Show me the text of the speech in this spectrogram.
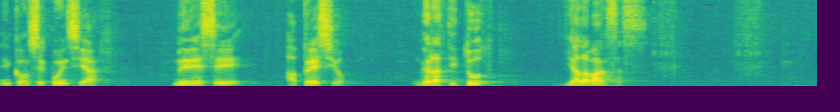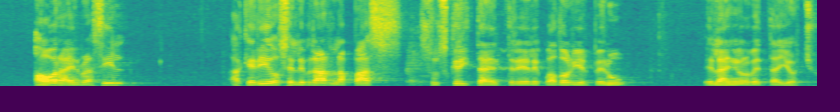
en consecuencia, merece aprecio, gratitud y alabanzas. Ahora el Brasil ha querido celebrar la paz suscrita entre el Ecuador y el Perú el año 98.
